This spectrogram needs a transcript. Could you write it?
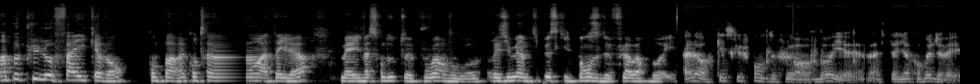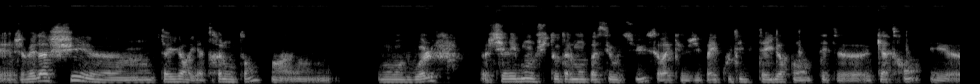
un peu plus lo-fi qu'avant. Contrairement à Tyler, mais il va sans doute pouvoir vous résumer un petit peu ce qu'il pense de Flower Boy. Alors, qu'est-ce que je pense de Flower Boy? Bah, C'est-à-dire qu'en fait, j'avais lâché Tyler il y a très longtemps, au moment de Wolf. Euh, Cherry Bomb, je suis totalement passé au-dessus. C'est vrai que j'ai pas écouté du Tyler pendant peut-être 4 ans. Et euh,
